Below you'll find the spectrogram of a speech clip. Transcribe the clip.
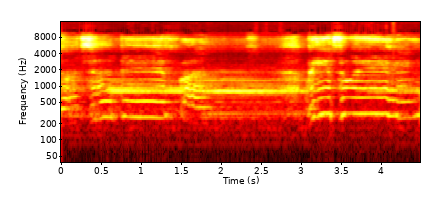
such a difference between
